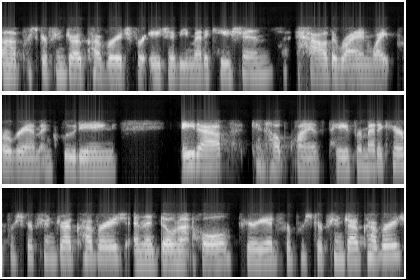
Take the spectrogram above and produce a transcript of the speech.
uh, prescription drug coverage for HIV medications, how the Ryan White program, including ADAP, can help clients pay for Medicare prescription drug coverage, and the donut hole period for prescription drug coverage.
